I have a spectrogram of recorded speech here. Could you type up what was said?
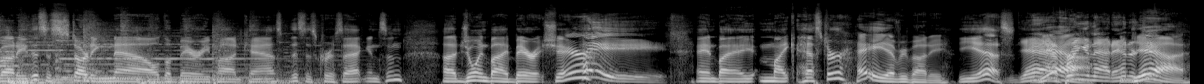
Everybody. This is Starting Now, the Barry Podcast. This is Chris Atkinson, uh, joined by Barrett Share Hey! and by Mike Hester. Hey, everybody. Yes. Yeah, bringing that energy. Yeah.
